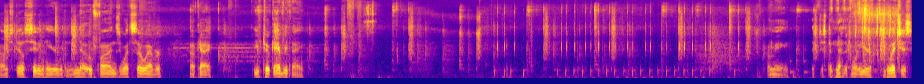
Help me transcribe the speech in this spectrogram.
I'm still sitting here with no funds whatsoever. Okay. You've took everything. I mean, it's just another one of your glitches.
